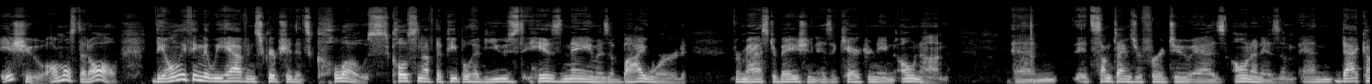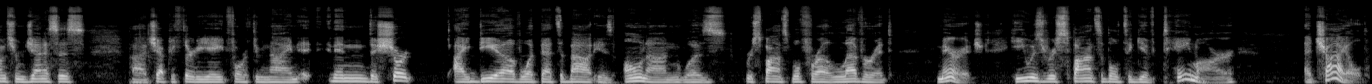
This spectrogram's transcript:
issue almost at all. The only thing that we have in scripture that's close, close enough that people have used his name as a byword for masturbation is a character named Onan. And it's sometimes referred to as onanism. And that comes from Genesis uh, chapter 38, 4 through 9. Then the short idea of what that's about is Onan was responsible for a levirate marriage. He was responsible to give Tamar a child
